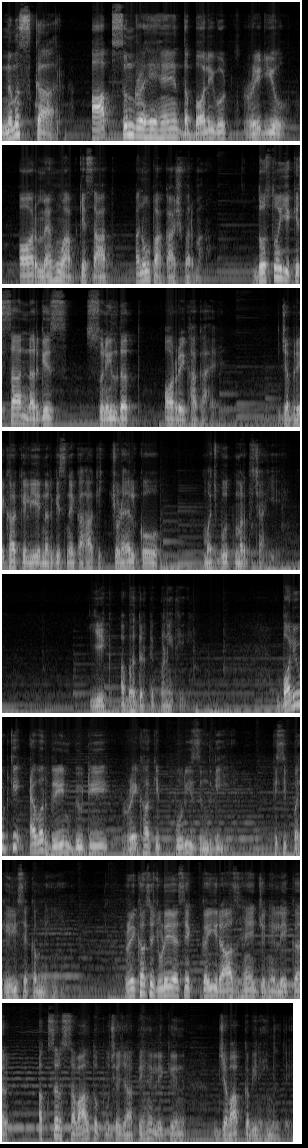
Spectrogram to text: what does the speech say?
नमस्कार, आप सुन रहे हैं द बॉलीवुड रेडियो और मैं हूँ आपके साथ अनूप आकाश वर्मा। दोस्तों, ये किस्सा नरगिस, सुनील दत्त और रेखा का है। जब रेखा के लिए नरगिस ने कहा कि चुड़ैल को मज़बूत मर्द चाहिए, ये एक अभद्र टिप्पणी थी। बॉलीवुड की एवरग्रीन ब्यूटी रेखा की पूरी ज़िंदगी किसी पहेली से कम नहीं है। रेखा से जुड़े ऐसे कई राज हैं जिन्हें लेकर अक्सर सवाल तो पूछे जाते हैं, लेकिन जवाब कभी नहीं मिलते।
